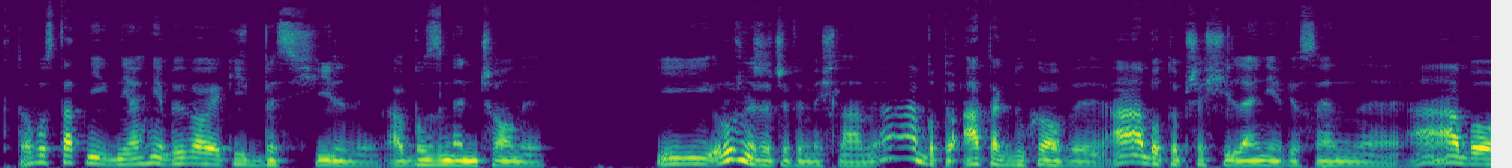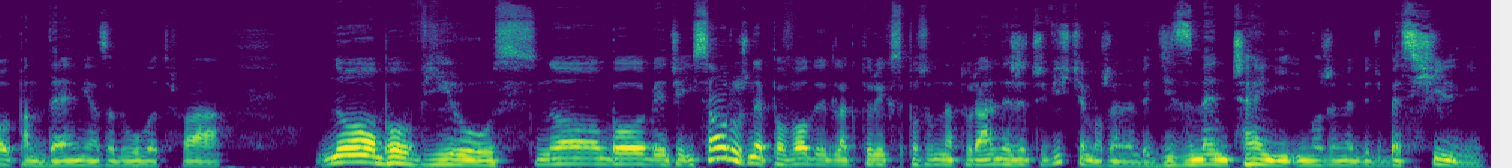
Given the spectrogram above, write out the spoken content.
Kto w ostatnich dniach nie bywał jakiś bezsilny albo zmęczony? I różne rzeczy wymyślamy. A, bo to atak duchowy, a, bo to przesilenie wiosenne, a, bo pandemia za długo trwa, no, bo wirus, no, bo wiecie, i są różne powody, dla których w sposób naturalny rzeczywiście możemy być zmęczeni i możemy być bezsilni.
